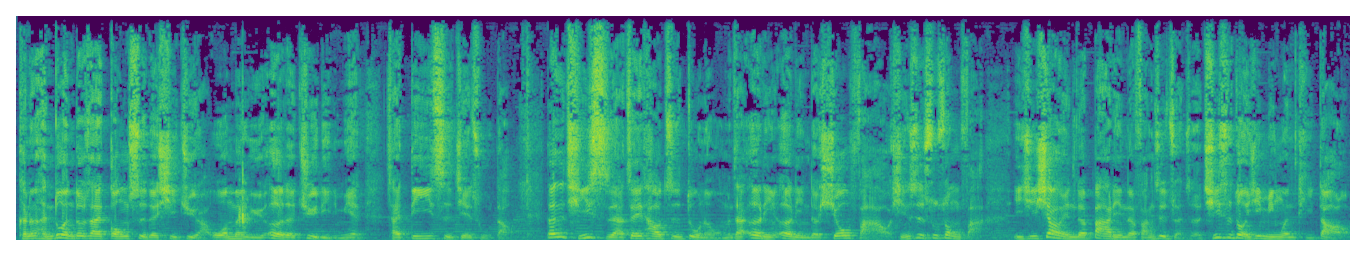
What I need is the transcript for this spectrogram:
可能很多人都是在公式的戏剧啊，《我们与恶的距离》里面才第一次接触到。但是其实啊，这一套制度呢，我们在二零二零的修法哦，刑事诉讼法以及校园的霸凌的防治准则，其实都已经明文提到了。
